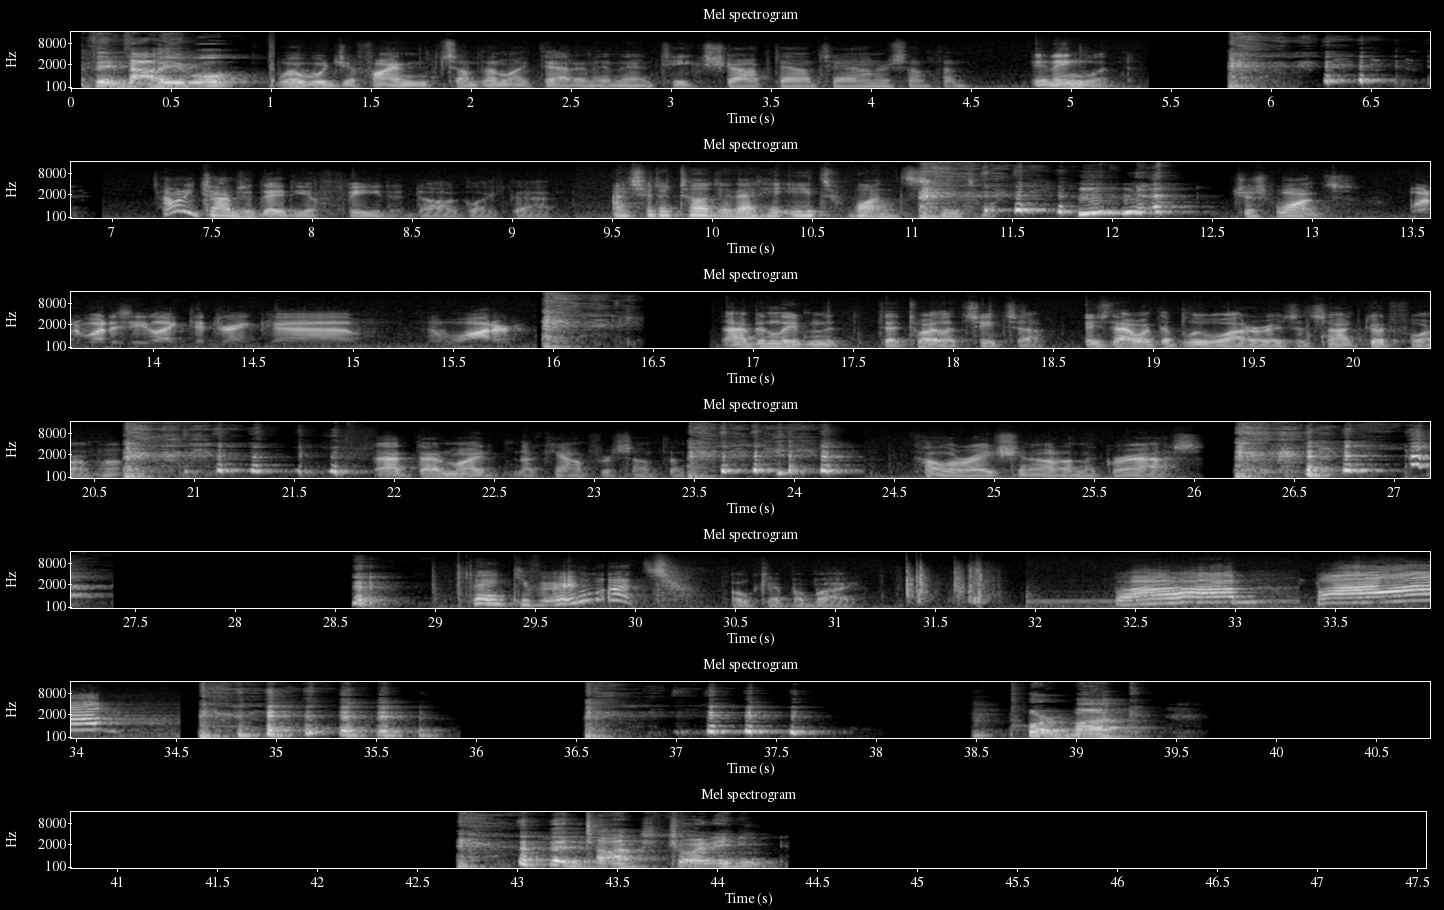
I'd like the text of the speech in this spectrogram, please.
Are they valuable? Where would you find something like that in an antique shop downtown or something? In England. How many times a day do you feed a dog like that? I should have told you that. He eats once. He eats Just once. What What does he like to drink? Uh, the water? I've been leaving the, the toilet seats up. Is that what the blue water is? It's not good for him, huh? that that might account for something. Coloration out on the grass. Thank you very much. Okay, bye bye. Bob! Bob! Poor Buck. the dog's joining.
